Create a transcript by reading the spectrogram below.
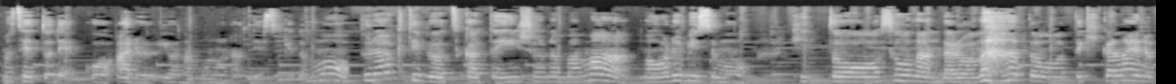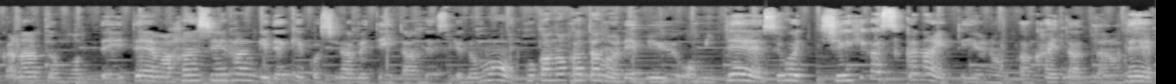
まあ、セットでこうあるようなものなんですけども、プロアクティブを使った印象のまま、まあ、オルビスもきっとそうなんだろうなと思って聞かないないのかなと思っていて、まあ、半信半疑で結構調べていたんですけども、他の方のレビューを見て、すごい刺激が少ないっていうのが書いてあったので、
